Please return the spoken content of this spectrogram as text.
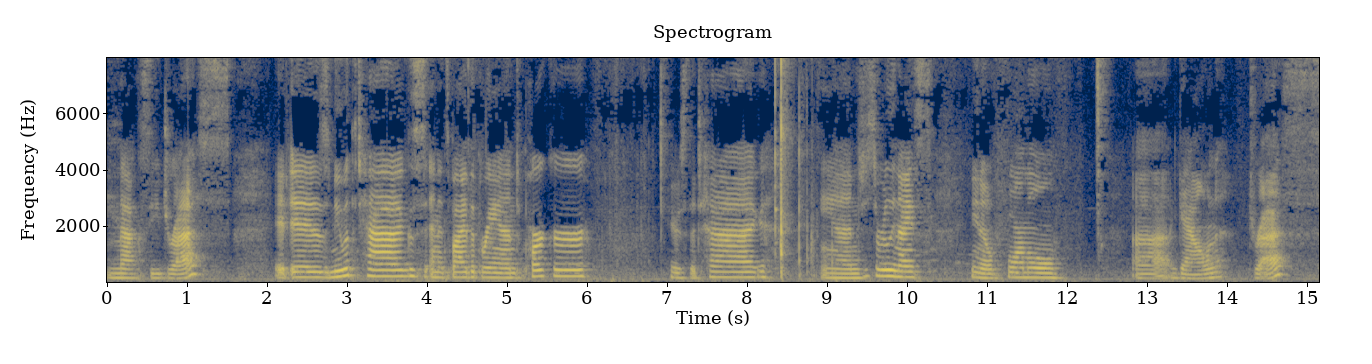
maxi dress. It is new with tags and it's by the brand Parker. Here's the tag and just a really nice, you know, formal uh, gown dress.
